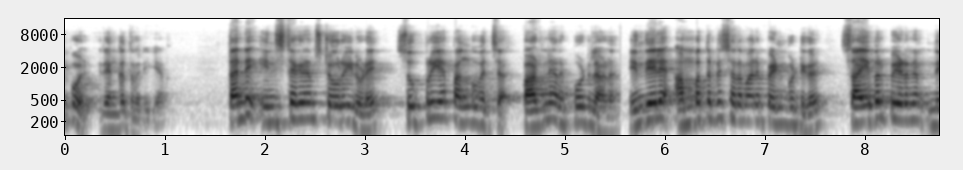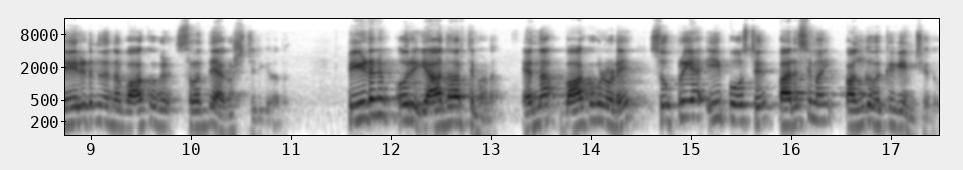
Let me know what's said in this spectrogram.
ഇപ്പോൾ രംഗത്ത് വരികയാണ്. തന്റെ ഇൻസ്റ്റാഗ്രാം സ്റ്റോറിയിലൂടെ സുപ്രിയ പങ്കുവച്ച പഠന റിപ്പോർട്ടിലാണ് ഇന്ത്യയിലെ അമ്പത്തെട്ട് ശതമാനം പെൺകുട്ടികൾ സൈബർ പീഡനം നേരിടുന്നുവെന്ന വാക്കുകൾ ശ്രദ്ധ ആകർഷിച്ചിരിക്കുന്നത് പീഡനം ഒരു യാഥാർത്ഥ്യമാണ്. എന്ന വാക്കുകളോടെ സുപ്രിയ ഈ പോസ്റ്റ് പരസ്യമായി പങ്കുവെക്കുകയും ചെയ്തു.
